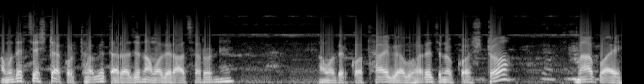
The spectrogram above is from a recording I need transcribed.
আমাদের চেষ্টা করতে হবে তারা যেন আমাদের আচরণে, আমাদের কথায়, ব্যবহারে যেন কষ্ট না পায়।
